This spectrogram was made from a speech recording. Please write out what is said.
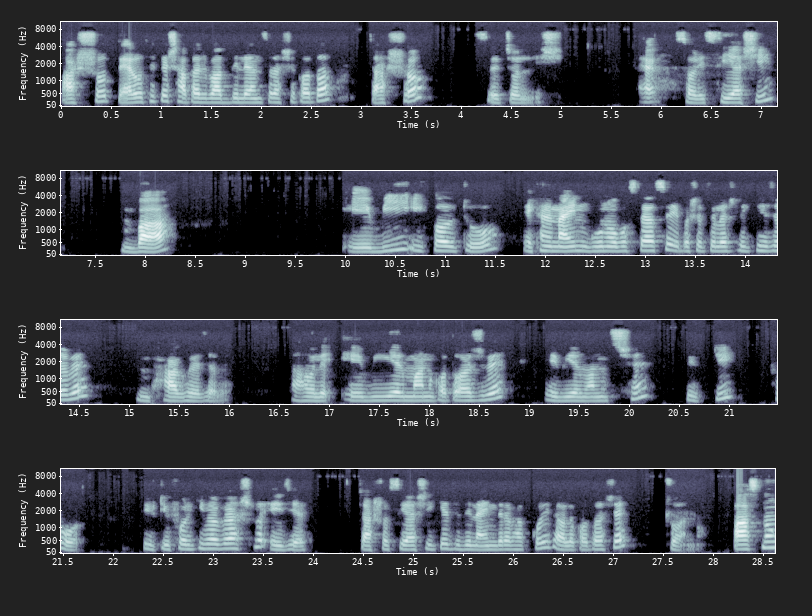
পাঁচশো তেরো থেকে সাতাশ বাদ দিলে অ্যান্সার আসে কত? চারশো ছেচল্লিশ। সরি ছিয়াশি। বা এ বি ইকুয়াল টু এখানে নাইন গুণ অবস্থায় আছে, এই পাশে চলে আসলে কি হয়ে যাবে? ভাগ হয়ে যাবে। তাহলে এ বি এর মান কত আসবে? এ বি এর মান হচ্ছে ফিফটি ফোর ফিফটি ফোর কীভাবে আসলো? এই যে চারশো ছিয়াশিকে যদি নাইন দ্বারা ভাগ করি, তাহলে কত আসে? চুয়ান্ন। পাঁচ নং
